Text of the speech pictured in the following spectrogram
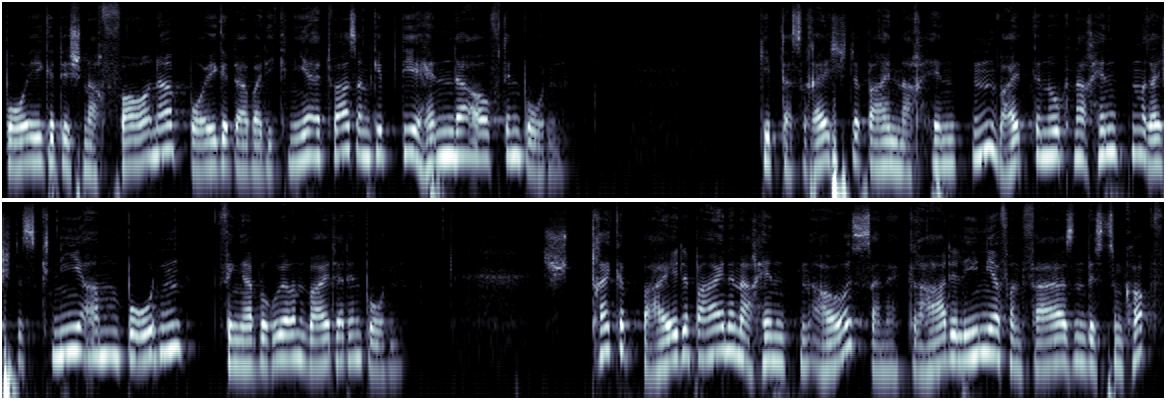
Beuge dich nach vorne, beuge dabei die Knie etwas und gib die Hände auf den Boden. Gib das rechte Bein nach hinten, weit genug nach hinten, rechtes Knie am Boden, Finger berühren weiter den Boden. Strecke beide Beine nach hinten aus, eine gerade Linie von Fersen bis zum Kopf.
